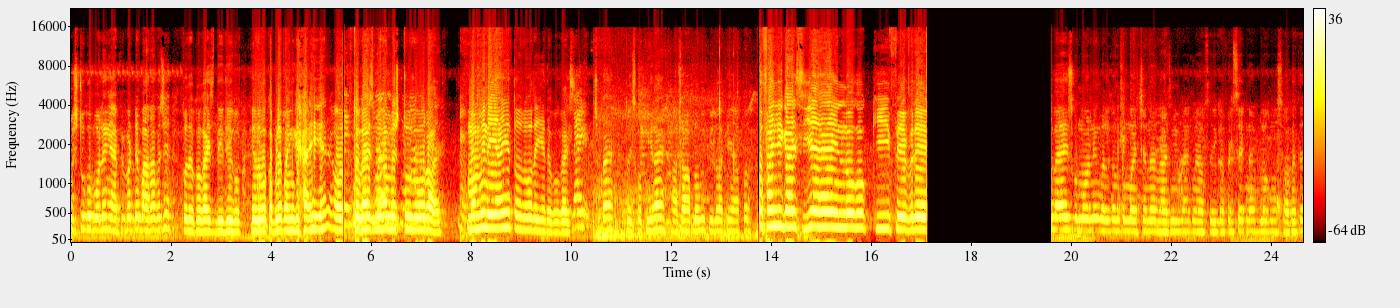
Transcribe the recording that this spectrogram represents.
को बोलेंगे हैप्पी बर्थडे बारह बजे। तो देखो गाइस दीदी को, ये देखो कपड़े पहन के आई है और तो गाइस मेरा मिस्टू रो रहा है। मम्मी नहीं आई है तो रो रही है, देखो गाइस चुका है तो इसको पी रहा है। आशा आप लोग भी पी लो आके यहाँ पर। तो फाइनली गाइस ये है इन लोगों की favourite guys good morning welcome to my channel राजमी बैग में आप सभी का फिर से एक नए ब्लॉग में स्वागत है।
